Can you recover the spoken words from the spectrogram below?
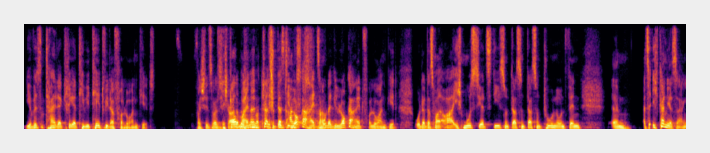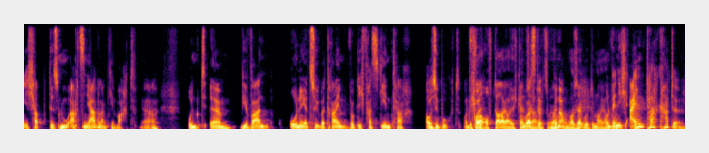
ihr gewissen Teil der Kreativität wieder verloren geht. Verstehst du, was ich, Ich gerade glaube, meine? Also, dass die Angst, Lockerheit ja. oder die Lockerheit verloren geht. Oder dass man, ah, ich muss jetzt dies und das und das und tun. Und wenn, ähm, also ich kann jetzt sagen, ich habe das nur 18 Jahre lang gemacht. Ja. Und ähm, wir waren, ohne jetzt zu übertreiben, wirklich fast jeden Tag ausgebucht und ich voll. war oft da, ja, ich kenne es ja. dort, ja. genau. War sehr gut, immer, ja. Und wenn ich einen Tag hatte,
